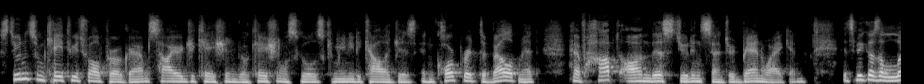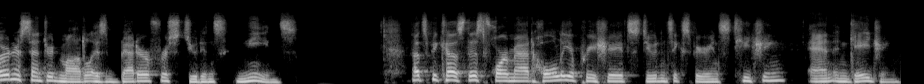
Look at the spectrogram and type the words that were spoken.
Students from K 12 programs, higher education, vocational schools, community colleges, and corporate development have hopped on this student centered bandwagon. It's because a learner centered model is better for students' needs. That's because this format wholly appreciates students' experience teaching and engaging.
